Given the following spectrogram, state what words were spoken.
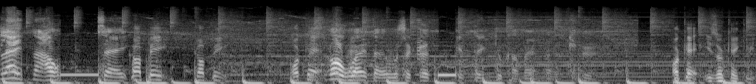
Late now! Say. Copy, copy. Okay. No, okay. wait, it was a good thing to come in. Okay, he's okay, Kimi.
